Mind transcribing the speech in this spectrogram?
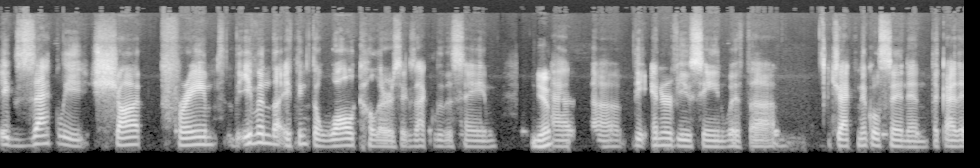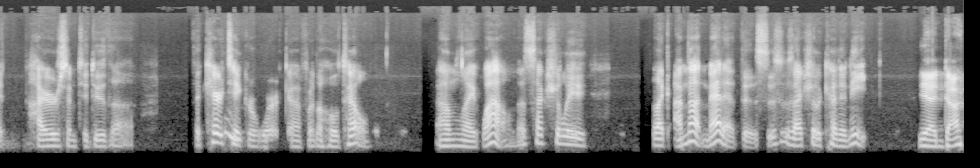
Exactly shot, framed, even the I think the wall color is exactly the same Yep. as uh, the interview scene with uh, Jack Nicholson and the guy that hires him to do the the caretaker work uh, for the hotel. I'm like, wow, that's actually like I'm not mad at this. This is actually kind of neat. Yeah, doc,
